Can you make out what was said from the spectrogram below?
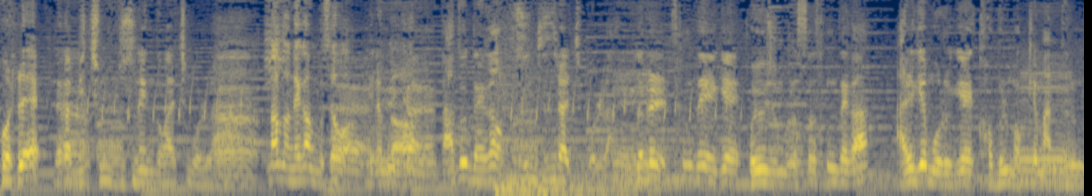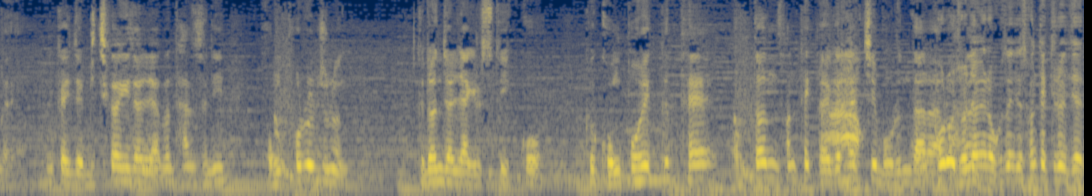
원래. 내가 미치면 무슨 행동할지 몰라. 나도 내가 무서워 네, 이런 거. 그러니까 나도 내가 무슨 짓을 할지 몰라. 이거를 상대에게 보여줌으로써 상대가 알게 모르게 겁을 먹게 만드는 거예요. 그러니까 이제 미치광이 전략은 단순히 공포를 주는 그런 전략일 수도 있고 그 공포의 끝에 어떤 선택백을 아, 할지 모른다라는 공포로 조장해놓고서 이제 선택지를 이제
